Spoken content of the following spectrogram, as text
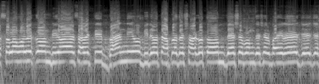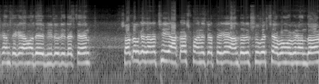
আসসালামু আলাইকুম ভিউয়ার্স, আরেকটি ব্র্যান্ড নিউ ভিডিওতে আপনাদের স্বাগতম। দেশ এবং দেশের বাইরে যে যেখান থেকে আমাদের ভিডিওটি দেখছেন, সকলকে জানাচ্ছি আকাশ ফার্নিচার থেকে আন্তরিক শুভেচ্ছা এবং অভিনন্দন।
